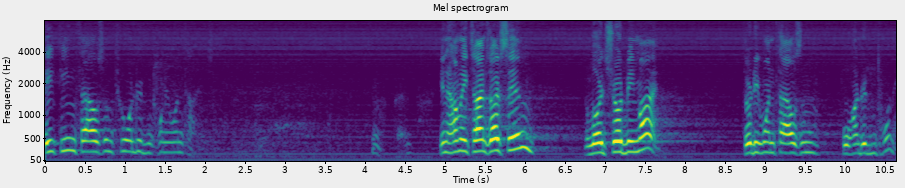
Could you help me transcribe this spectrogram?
18,221 times. You know how many times I've sinned? The Lord showed me mine 31,420.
